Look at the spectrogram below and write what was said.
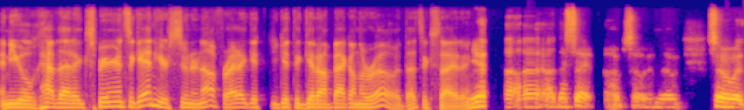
and you'll have that experience again here soon enough, right? I get you get to get on back on the road. That's exciting. Yeah, uh, that's it. I hope so. And, uh, so uh,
